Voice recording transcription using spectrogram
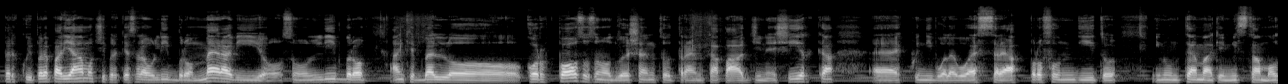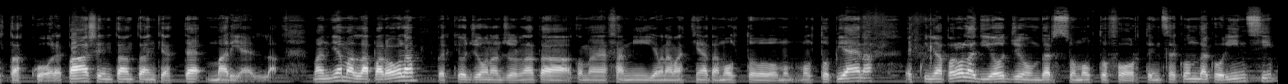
per cui prepariamoci perché sarà un libro meraviglioso, un libro anche bello corposo, sono 230 pagine circa, eh, quindi volevo essere approfondito in un tema che mi sta molto a cuore. Pace intanto anche a te Mariella. Ma andiamo alla parola perché oggi ho una giornata giornata come famiglia, una mattinata molto, molto piena. E quindi la parola di oggi è un verso molto forte in seconda Corinzi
